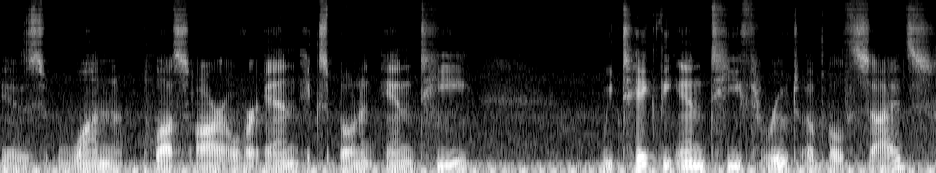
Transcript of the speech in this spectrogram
is 1 plus r over n exponent nt. We take the nth root of both sides,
